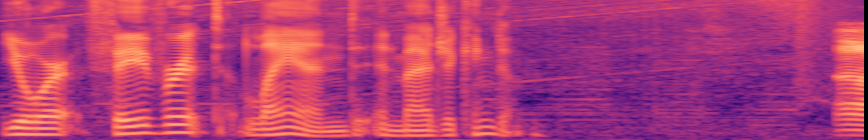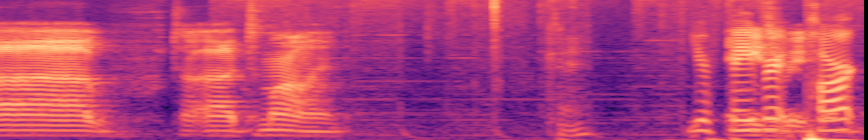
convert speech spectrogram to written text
Your favorite land in Magic Kingdom? Uh, t- uh, Tomorrowland. Okay. Your It needs to favorite park?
